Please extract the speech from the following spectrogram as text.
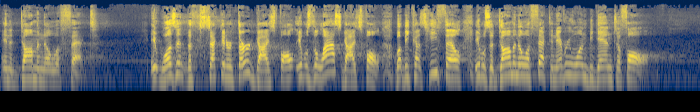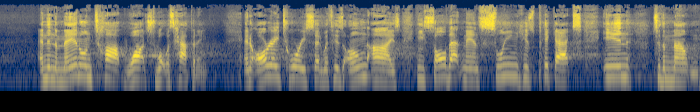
in a domino effect. It wasn't the second or third guy's fault, it was the last guy's fault. But because he fell, it was a domino effect and everyone began to fall. And then the man on top watched what was happening. And R.A. Torrey said, with his own eyes, he saw that man sling his pickaxe into the mountain.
